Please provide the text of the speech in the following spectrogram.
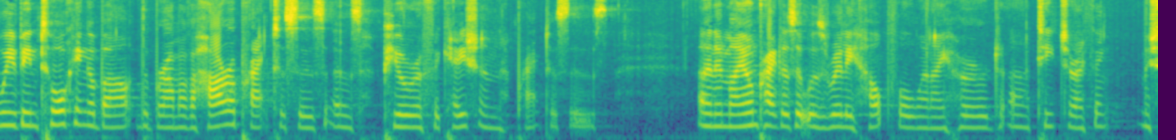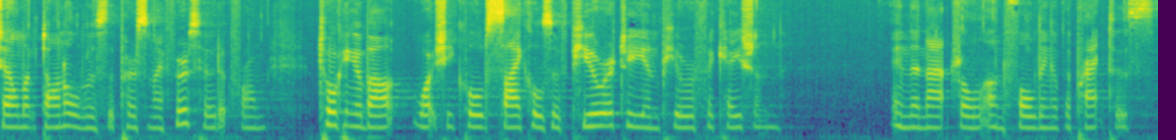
we've been talking about the Brahmavihara practices as purification practices. And in my own practice, it was really helpful when I heard a teacher, I think Michelle McDonald was the person I first heard it from, talking about what she called cycles of purity and purification in the natural unfolding of the practice.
